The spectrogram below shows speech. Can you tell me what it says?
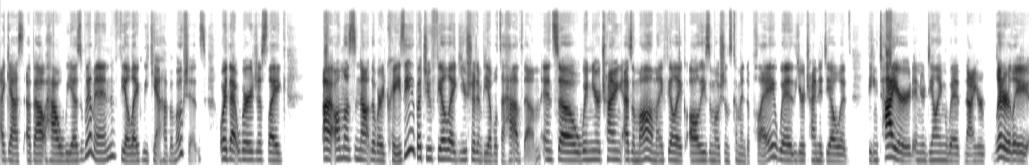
a guest about how we as women feel like we can't have emotions or that we're just like uh, almost not the word crazy, but you feel like you shouldn't be able to have them. And so when you're trying as a mom, I feel like all these emotions come into play with you're trying to deal with being tired and you're dealing with now you're literally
